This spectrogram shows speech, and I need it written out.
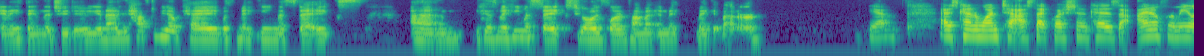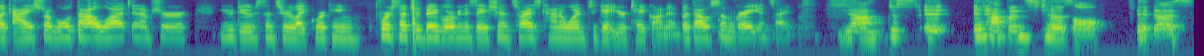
anything that you do. You know, you have to be okay with making mistakes um, because making mistakes, you always learn from it and make make it better. Yeah, I just kind of wanted to ask that question because I know for me, like I struggle with that a lot, and I'm sure you do since you're like working for such a big organization. So I just kind of wanted to get your take on it. But that was some great insight. Yeah, just it it happens to us all. It does.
